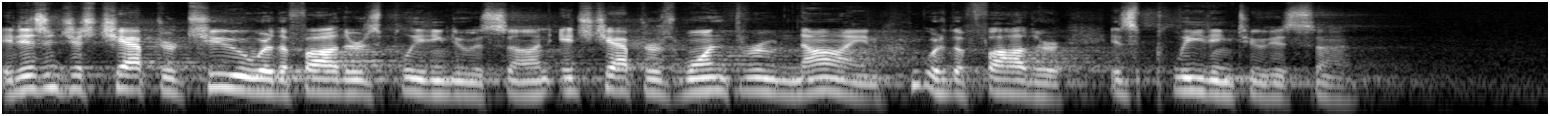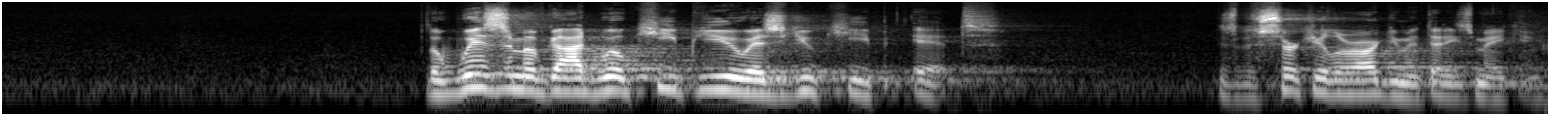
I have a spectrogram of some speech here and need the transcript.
It isn't just chapter two where the father is pleading to his son, it's chapters one through nine where the father is pleading to his son. The wisdom of God will keep you as you keep it, is the circular argument that he's making.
